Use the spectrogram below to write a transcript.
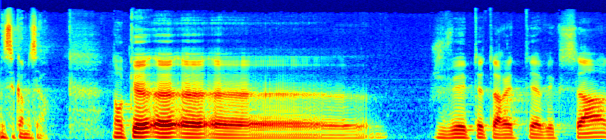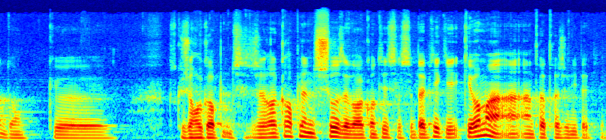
C'est comme ça. Donc, euh, euh, euh, je vais peut-être arrêter avec ça. Donc, parce que j'ai encore, encore, plein de choses à vous raconter sur ce papier, qui est, vraiment un, très très joli papier.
